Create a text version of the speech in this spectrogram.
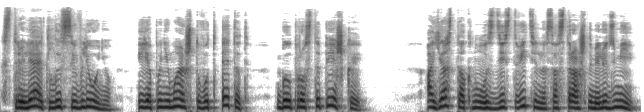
Стреляет лысый в Леню, и я понимаю, что вот этот был просто пешкой. А я столкнулась действительно со страшными людьми.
